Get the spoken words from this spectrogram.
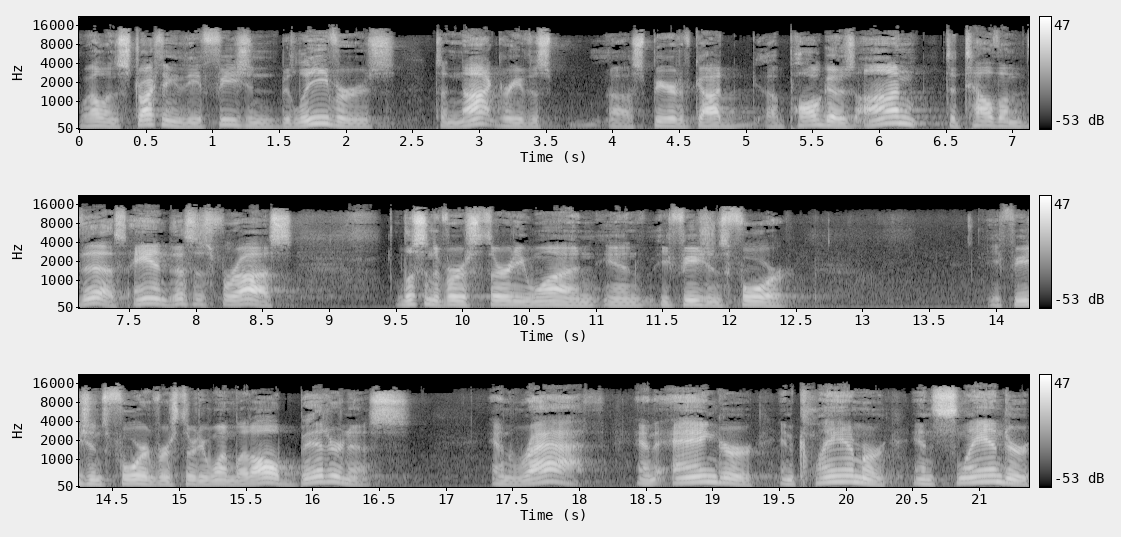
Well, instructing the Ephesian believers to not grieve the uh, Spirit of God, uh, Paul goes on to tell them this, and this is for us. Listen to verse 31 in Ephesians 4. Ephesians 4 and verse 31 Let all bitterness and wrath and anger and clamor and slander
